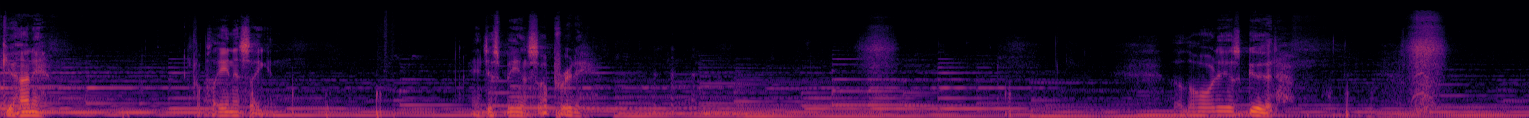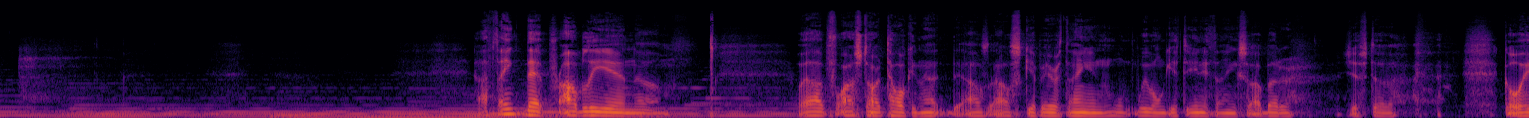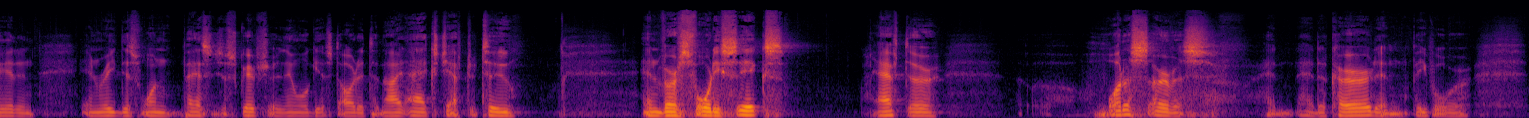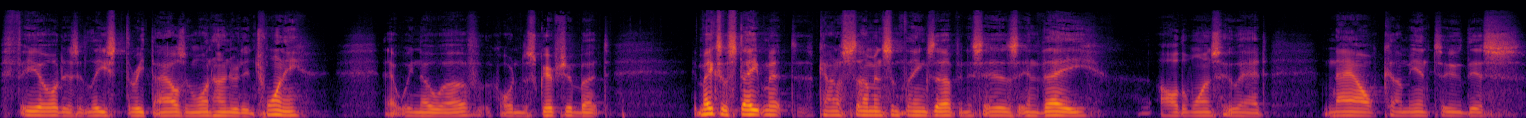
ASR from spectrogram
Thank you, honey, for playing and singing and just being so pretty. The Lord is good. I think that probably in, um, well, before I start talking, I'll, I'll skip everything and we won't get to anything, so I better just uh, go ahead and, and read this one passage of Scripture, and then we'll get started tonight. Acts chapter 2 and verse 46. After what a service had, had occurred, and people were filled, as at least 3,120 that we know of, according to Scripture, but it makes a statement, kind of summing some things up, and it says, And they, all the ones who had now come into this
